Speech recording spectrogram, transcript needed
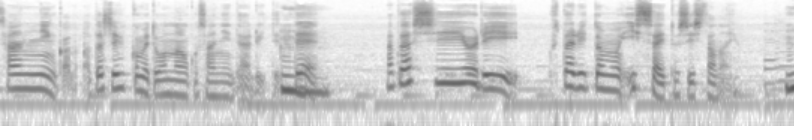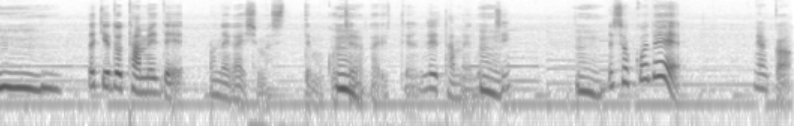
3人かな。私含めて女の子3人で歩いてて、うん。私より2人とも1歳年下なんようん。だけどためでお願いしますってもこちらが言ってるんで、タメ口、うん。でそこでなんか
